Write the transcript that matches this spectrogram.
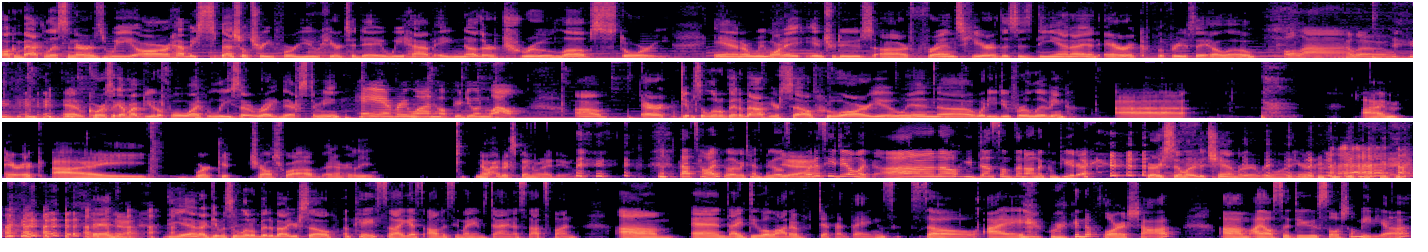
Welcome back, listeners. We are have a special treat for you here today. We have another true love story. And we want to introduce our friends here. This is Deanna and Eric. Feel free to say hello. Hola. Hello. And of course, I got my beautiful wife Lisa right next to me. Hey everyone, hope you're doing well. Uh, Eric, give us a little bit about yourself. Who are you, and uh, what do you do for a living? Uh, I'm Eric. I work at Charles Schwab. I don't really know how to explain what I do. That's how I feel every time somebody goes, Yeah. What does he do? I'm like, I don't know. He does something on a computer. Very similar to Chandler, everyone here. and Yeah. Deanna, give us a little bit about yourself. okay, so I guess obviously my name's Diana, so that's fun. Um, and I do a lot of different things. So I work in a florist shop. Um, I also do social media.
